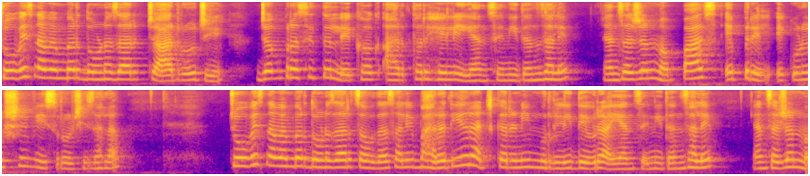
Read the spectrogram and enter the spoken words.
चोवीस नोव्हेंबर दोन हजार चार रोजी जगप्रसिद्ध लेखक आर्थर हेली यांचे निधन झाले. यांचा जन्म पाच एप्रिल एकोणीसशे वीस रोजी झाला. चोवीस नोव्हेंबर दोन हजार चौदा साली भारतीय राजकारणी मुरली देवरा यांचे निधन झाले. यांचा जन्म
